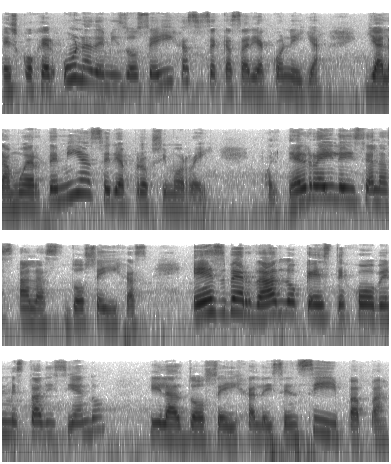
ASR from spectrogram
escoger una de mis doce hijas y se casaría con ella. Y a la muerte mía sería próximo rey. Voltea el rey y le dice a las, a las doce hijas, ¿es verdad lo que este joven me está diciendo? Y las doce hijas le dicen, sí, papá,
